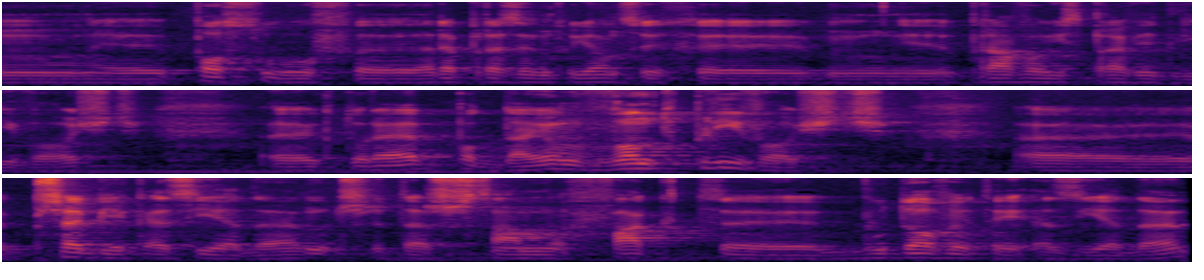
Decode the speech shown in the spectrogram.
y, posłów y, reprezentujących y, Prawo i Sprawiedliwość, które poddają wątpliwość e, przebieg S1, czy też sam fakt e, budowy tej S1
